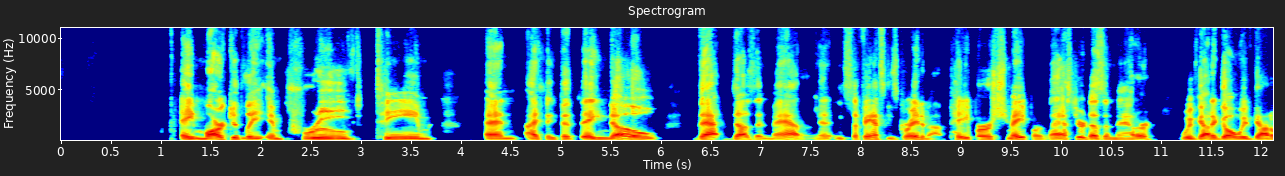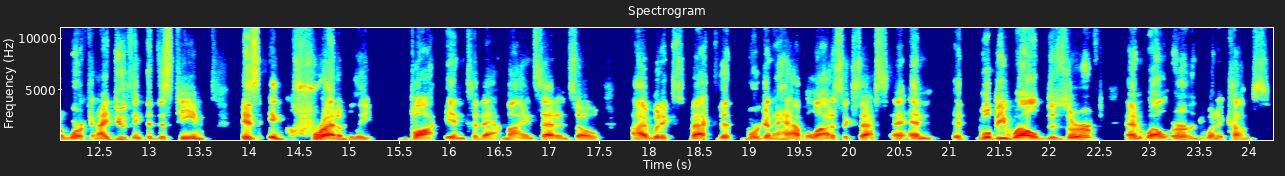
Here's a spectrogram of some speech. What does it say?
a markedly improved team. And I think that they know that doesn't matter. And Stefanski's great about it. paper, schmaper. Last year doesn't matter. We've got to go. We've got to work. And I do think that this team is incredibly bought into that mindset. And so I would expect that we're going to have a lot of success and it will be well deserved and well earned when it comes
